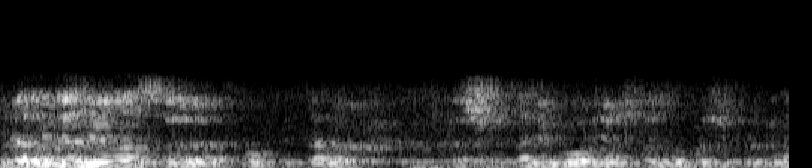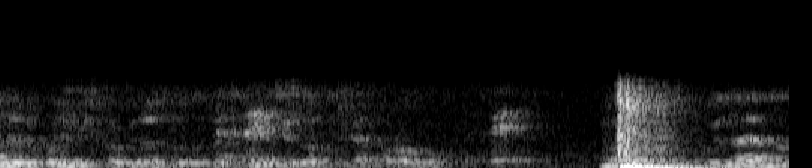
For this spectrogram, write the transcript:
Порядок денний у нас е, двох підставах. Перше питання обговорення розподілу коштів про виконання доходів міського бюджету за 10 місяців 25 року. Доповідає нам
